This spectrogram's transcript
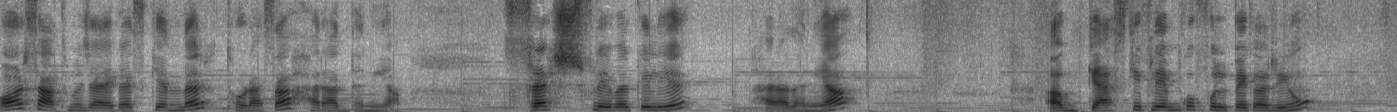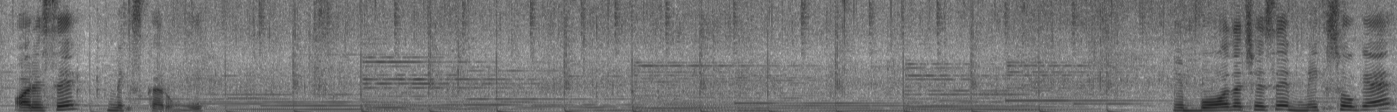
और साथ में जाएगा इसके अंदर थोड़ा सा हरा धनिया। फ्रेश फ्लेवर के लिए हरा धनिया। अब गैस की फ्लेम को फुल पे कर रही हूँ और इसे मिक्स करूँगी। ये बहुत अच्छे से मिक्स हो गया है।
